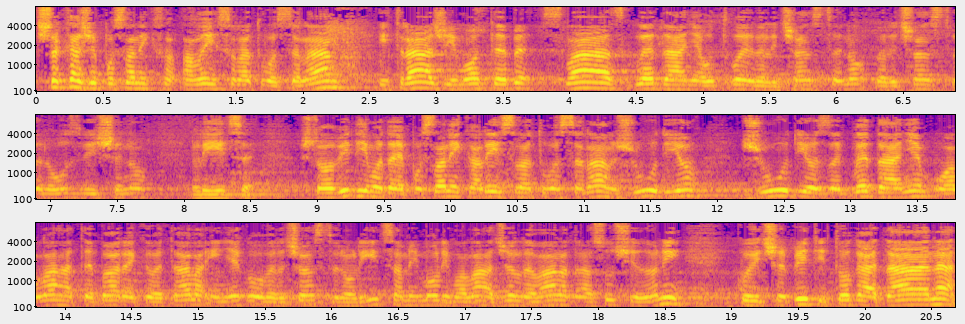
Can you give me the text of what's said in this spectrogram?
Šta kaže poslanik alaih salatu wasalam? I tražim od tebe slaz gledanja u tvoje veličanstveno, veličanstveno uzvišeno lice. Što vidimo da je poslanik alaih salatu wasalam žudio, žudio za gledanjem u Allaha te bareke i njegovo veličanstveno lice. Mi molimo Allaha dželevana da nas uči od oni koji će biti toga dana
